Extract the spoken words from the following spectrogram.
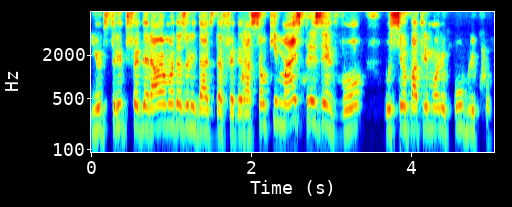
e o Distrito Federal é uma das unidades da federação que mais preservou o seu patrimônio público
